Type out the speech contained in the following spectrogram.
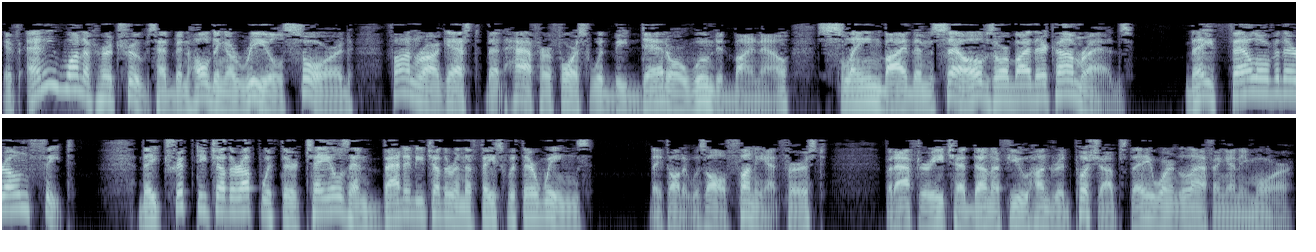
If any one of her troops had been holding a real sword, Fonrar guessed that half her force would be dead or wounded by now, slain by themselves or by their comrades. They fell over their own feet. They tripped each other up with their tails and batted each other in the face with their wings. They thought it was all funny at first, but after each had done a few hundred push-ups, they weren't laughing any more.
